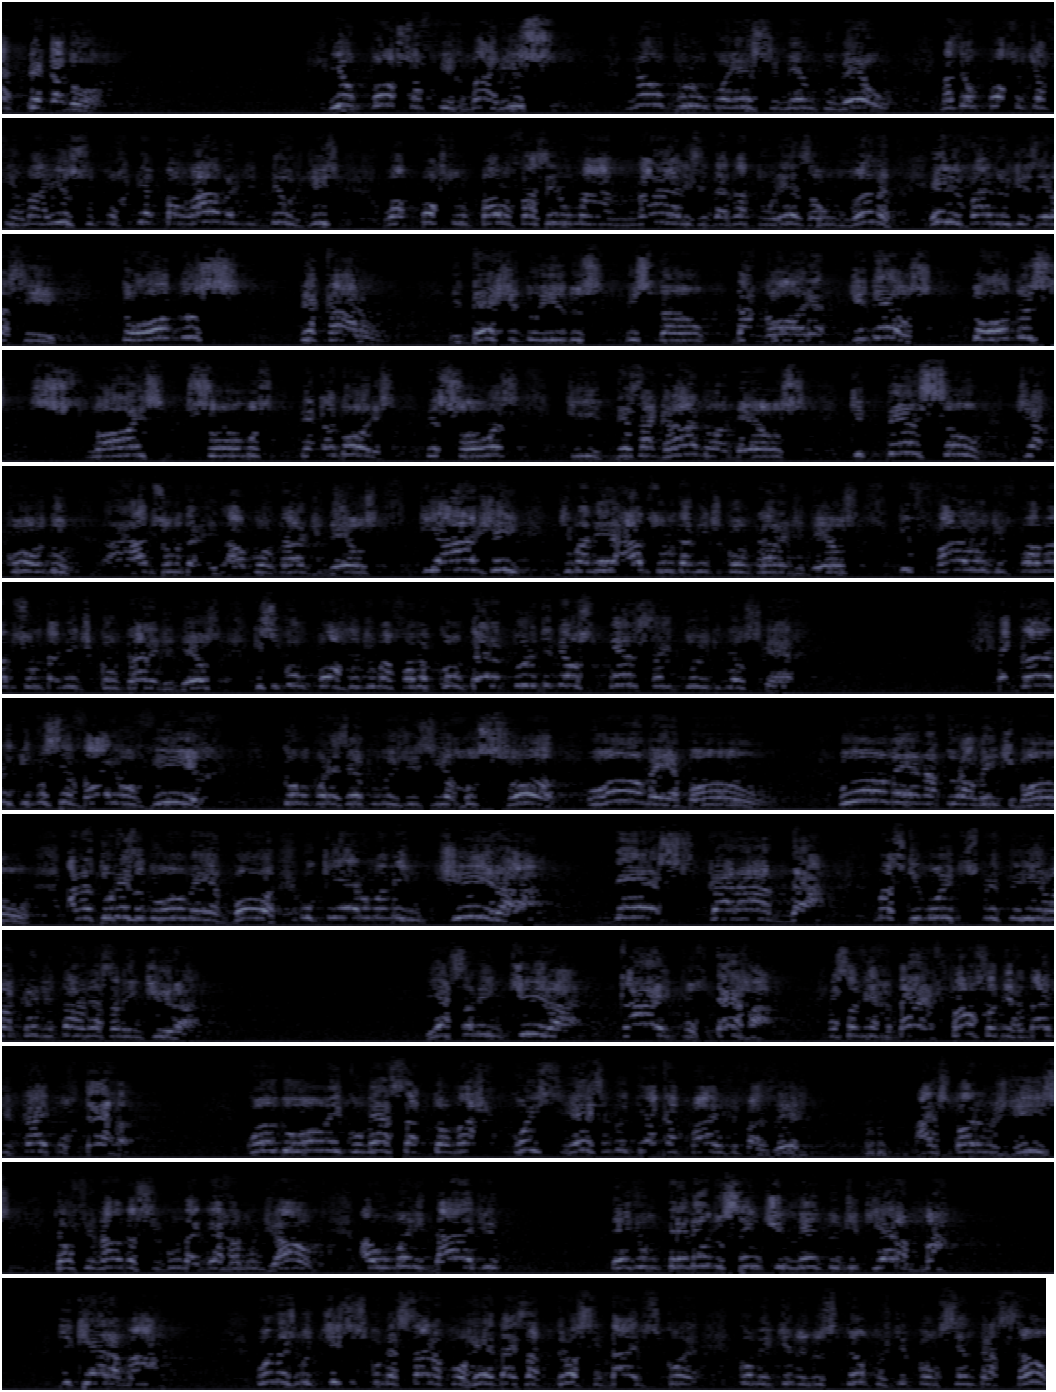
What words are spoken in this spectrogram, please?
é pecador. E eu posso afirmar isso, não por um conhecimento meu, mas eu posso te afirmar isso porque a palavra de Deus diz, o apóstolo Paulo fazendo uma análise da natureza humana, ele vai nos dizer assim: todos pecaram e destituídos estão da glória de Deus. Todos nós somos pecadores, pessoas que desagradam a Deus, que pensam de acordo absoluta, ao contrário de Deus, que agem de maneira absolutamente contrária de Deus, que falam de forma absolutamente contrária de Deus, que se comportam de uma forma contrária a tudo que Deus pensa e tudo que Deus quer. É claro que você vai ouvir, como por exemplo nos dizia Rousseau, o homem é bom, o homem é naturalmente bom, a natureza do homem é boa, o que era uma mentira descarada, mas que muitos preferiram acreditar nessa mentira. E essa mentira cai por terra, essa verdade, falsa verdade cai por terra, quando o homem começa a tomar consciência do que é capaz de fazer. A história nos diz que ao final da Segunda Guerra Mundial, a humanidade teve um tremendo sentimento de que era má. De que era má. Quando as notícias começaram a correr das atrocidades cometidas nos campos de concentração,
